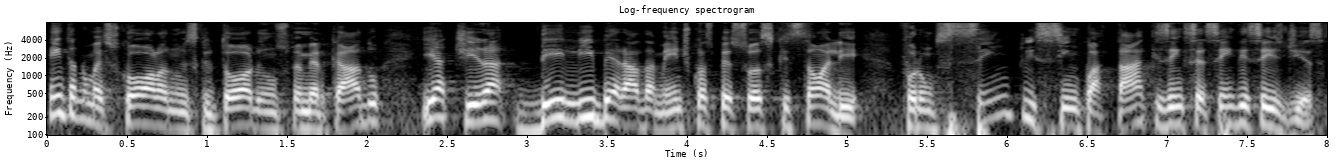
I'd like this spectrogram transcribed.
entra numa escola, num escritório, num supermercado e atira deliberadamente com as pessoas que estão ali. Foram 105 ataques em 66 dias.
